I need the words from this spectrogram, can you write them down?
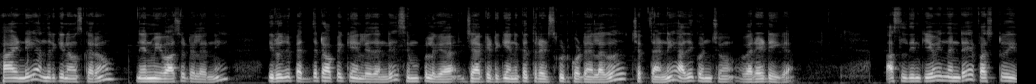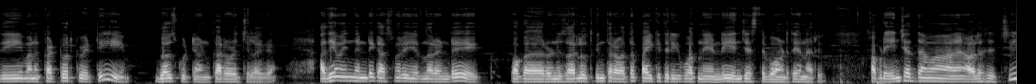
హాయ్ అండి అందరికీ నమస్కారం. నేను మీ వాసు టైలర్ని. ఈరోజు పెద్ద టాపిక్ ఏం లేదండి సింపుల్గా జాకెట్కి వెనక థ్రెడ్స్ కుట్టుకోవడం ఎలాగో చెప్తాండి అది కొంచెం వెరైటీగా. అసలు దీనికి ఏమైందంటే ఫస్ట్ ఇది మనం కట్ వర్క్ పెట్టి బ్లౌజ్ కుట్టామండి కర్వ్ వచ్చేలాగా. అదేమైందంటే కస్టమర్ ఏం చెప్తున్నారంటే ఒక రెండు సార్లు ఉతికిన తర్వాత పైకి తిరిగిపోతున్నాయండి ఏం చేస్తే బాగుంటుంది అన్నారు. అప్పుడు ఏం చేద్దామా అని ఆలోచించి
